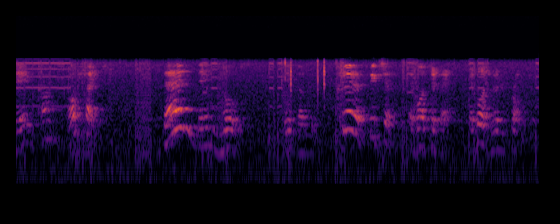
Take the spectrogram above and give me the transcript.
they come outside. Then they know they have a clear picture about the past, about the problem.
